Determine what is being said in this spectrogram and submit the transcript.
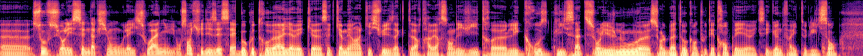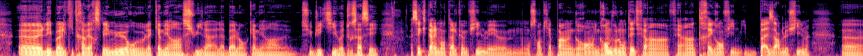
Euh, sauf sur les scènes d'action où là il soigne, on sent qu'il fait des essais. Beaucoup de trouvailles avec euh, cette caméra qui suit les acteurs traversant des vitres, euh, les grosses glissades sur les genoux sur le bateau quand tout est trempé avec ces gunfights glissants. Les balles qui traversent les murs où la caméra suit la, balle en caméra subjective. Tout ça c'est assez expérimental comme film et euh, on sent qu'il n'y a pas un grand, une grande volonté de faire un, faire un très grand film. Il bazarde le film euh,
